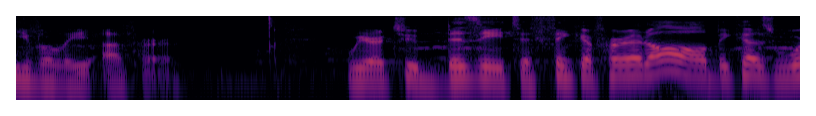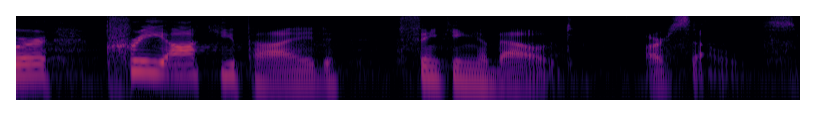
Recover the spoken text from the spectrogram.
evilly of her. We are too busy to think of her at all because we're preoccupied thinking about ourselves.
